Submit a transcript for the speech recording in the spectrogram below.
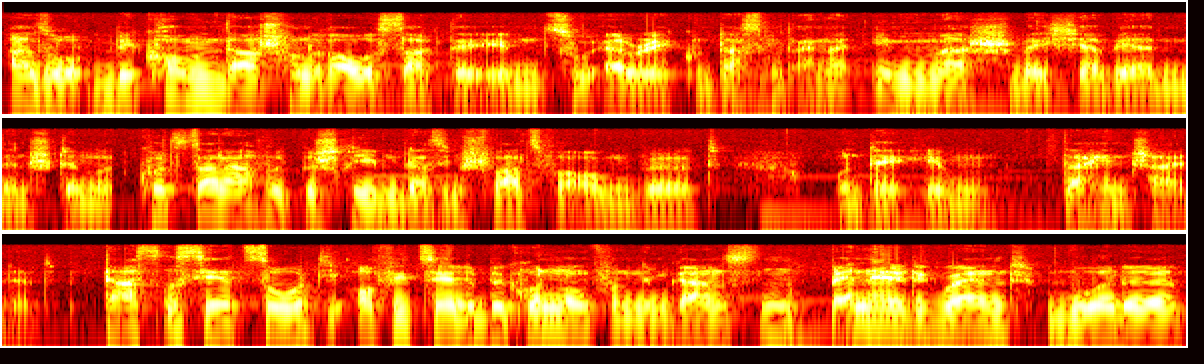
Also wir kommen da schon raus, sagt er eben zu Eric und das mit einer immer schwächer werdenden Stimme. Kurz danach wird beschrieben, dass ihm schwarz vor Augen wird und er eben dahin scheidet. Das ist jetzt so die offizielle Begründung von dem Ganzen. Ben Hildegrand wurde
